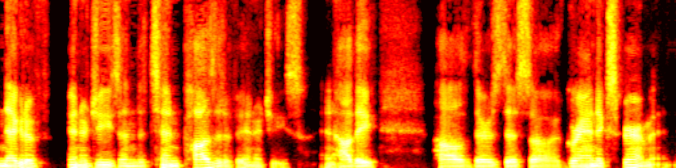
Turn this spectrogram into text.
negative energies and the 10 positive energies and how they how there's this uh, grand experiment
